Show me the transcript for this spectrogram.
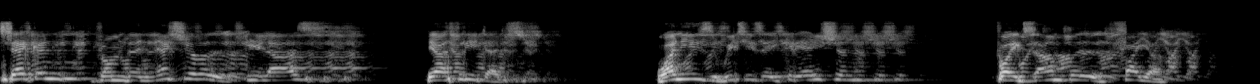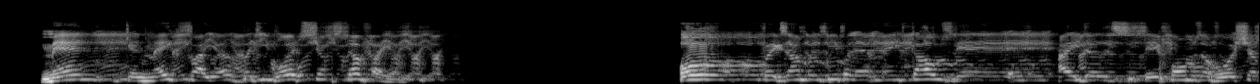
Second, from the natural ilahs, there are three types. One is which is a creation, for example, fire. Man can make fire, but he worships the fire. Or, for example, people have made cows their idols, their forms of worship.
